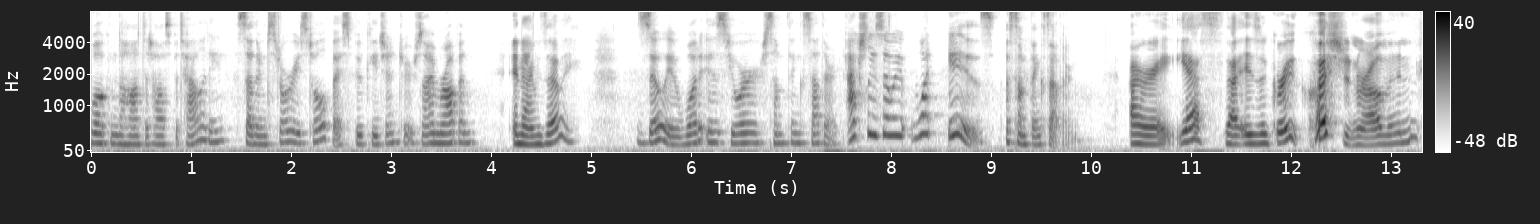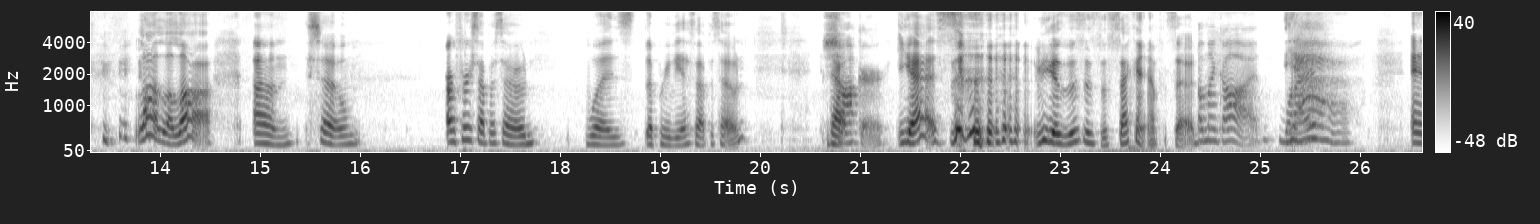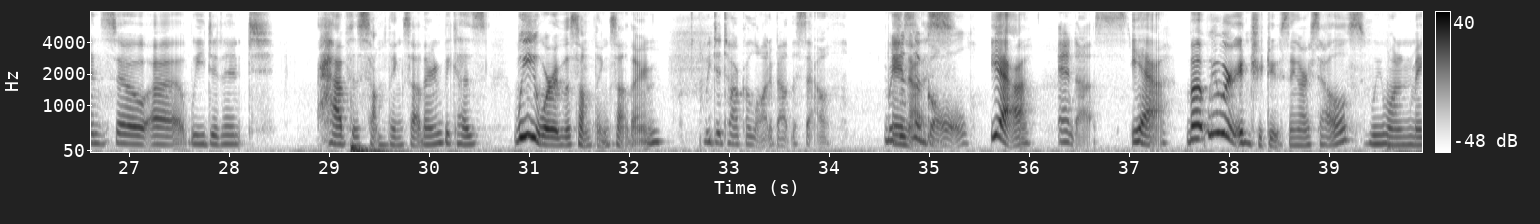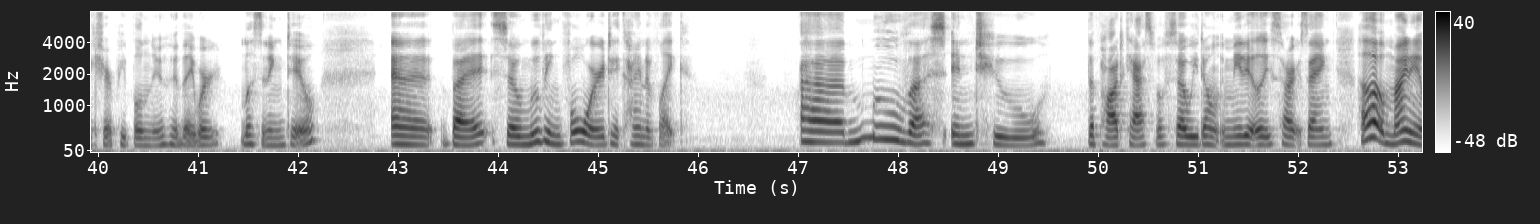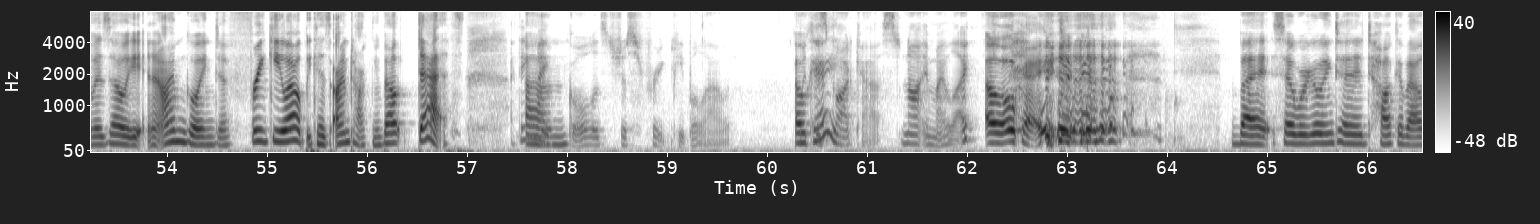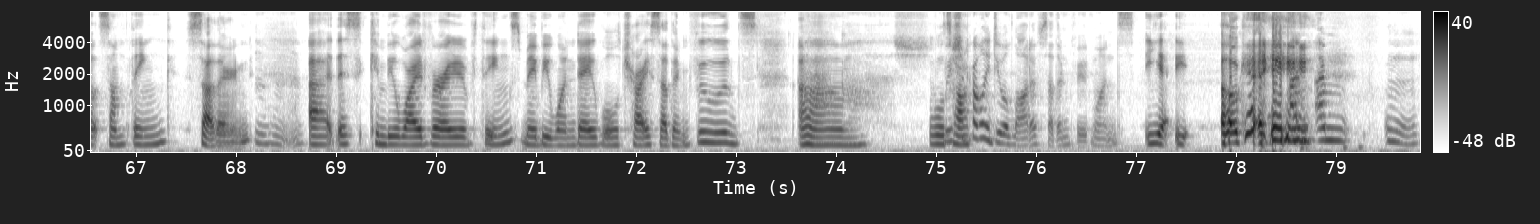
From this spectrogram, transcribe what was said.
Welcome to Haunted Hospitality, Southern Stories Told by Spooky Gingers. I'm Robin. And I'm Zoe. Zoe, what is your something Southern? Actually, Zoe, what is a something Southern? All right. Yes, that is a great question, Robin. la la la. Um, so our first episode was the previous episode. That- Shocker. Yes. because this is the second episode. Oh my god. Why? Yeah. And so uh we didn't have the something southern because we were the something southern. We did talk a lot about the South, which And is the us. goal. Yeah. And us. Yeah, but we were introducing ourselves. We wanted to make sure people knew who they were listening to. Uh, but so moving forward to kind of like uh, move us into the podcast so we don't immediately start saying, Hello, my name is Zoe, and I'm going to freak you out because I'm talking about death. I think my Um, goal is to just freak people out. Okay. This podcast, not in my life. Oh, okay. but so we're going to talk about something southern. Uh, this can be a wide variety of things. Maybe one day we'll try southern foods. Um, we'll we should probably do a lot of Southern food ones. yeah. Okay. I'm. Mm,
